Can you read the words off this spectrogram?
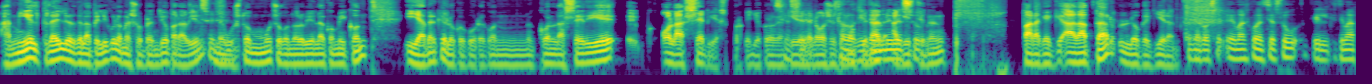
A mí el tráiler de la película me sorprendió para bien, me gustó mucho cuando lo vi en la Comic Con y a ver qué es lo que ocurre con, con la serie eh, o las series, porque yo creo que aquí de nuevo si aquí tienen para que adaptar lo que quieran. Además, como decías tú, que el tema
